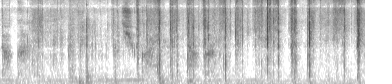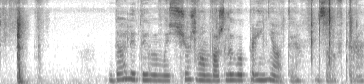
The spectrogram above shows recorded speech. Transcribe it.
так. Чекаємо. Так. Далі дивимось, що ж вам важливо прийняти завтра.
